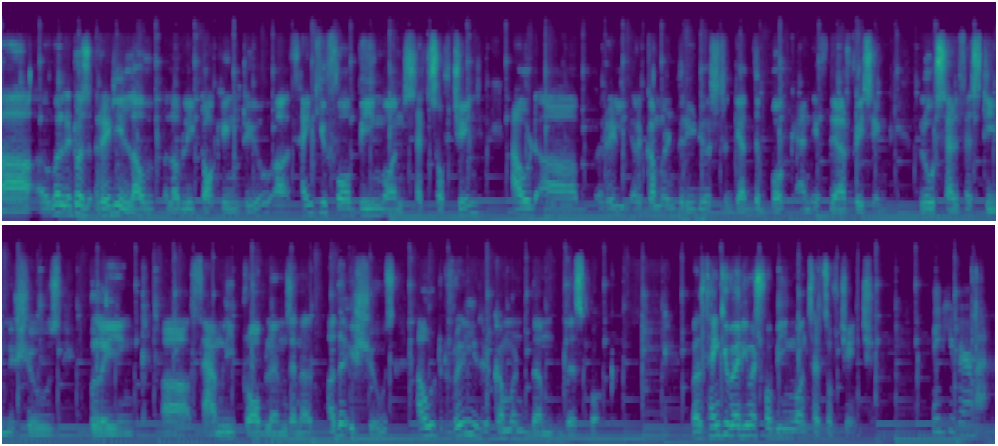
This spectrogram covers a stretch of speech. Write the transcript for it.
Uh, well, it was really love, lovely talking to you. Uh, thank you for being on Sets of Change. I would uh, really recommend the readers to get the book, and if they are facing low self-esteem issues, bullying, uh, family problems, and other issues, I would really recommend them this book. Well, thank you very much for being on Sets of Change. Thank you very much.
